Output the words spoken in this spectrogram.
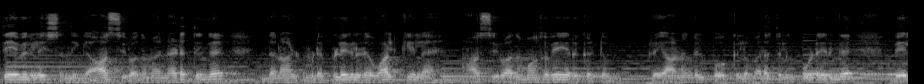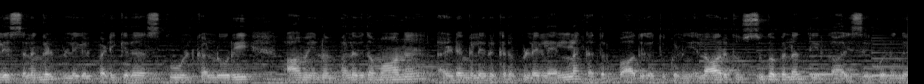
தேவைகளை சந்திங்க ஆசீர்வாதமாக நடத்துங்க. இந்த நாள் நம்முடைய பிள்ளைகளுடைய வாழ்க்கையில் ஆசீர்வாதமாகவே இருக்கட்டும். பிரயாணங்கள் போக்கிலும் வரத்திலும் கூட இருங்க. வேலை ஸ்தலங்கள் பிள்ளைகள் படிக்கிற ஸ்கூல் கல்லூரி ஆமை இன்னும் பலவிதமான இடங்கள் இருக்கிற பிள்ளைகளை எல்லாம் கத்தர் பாதுகாத்துக் கொள்ளுங்க. எல்லாருக்கும் சுகபலம் தீர்க்க ஆயுசை கொடுங்க.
